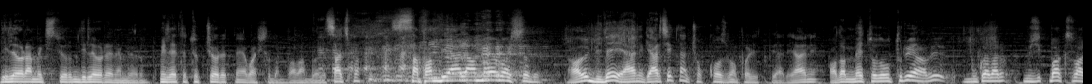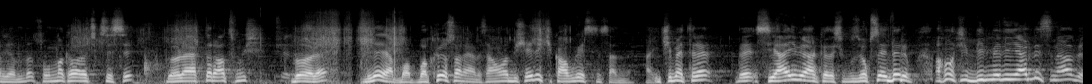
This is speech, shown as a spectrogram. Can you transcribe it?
Dil öğrenmek istiyorum. Dil öğrenemiyorum. Millete Türkçe öğretmeye başladım falan böyle. Saçma sapan bir hal almaya başladı. Abi bir de yani gerçekten çok kozmopolit bir yer. Yani adam metroda oturuyor abi. Bu kadar müzik box var yanında. Sonuna kadar açık sesi. Böyle ayakları atmış. Böyle. Bir de ya ba- bakıyor sana yani. Sen ona bir şey de ki kavga etsin seninle. 2 metre ve siyahi bir arkadaşımız. Yoksa ederim. Ama şimdi bilmediğin yerdesin abi.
